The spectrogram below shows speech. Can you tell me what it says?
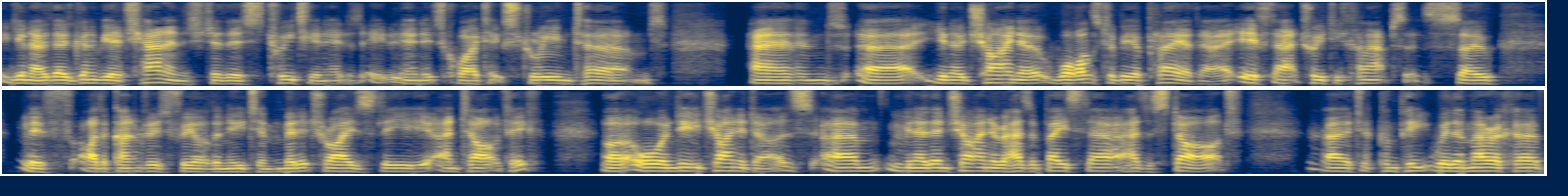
you know there's going to be a challenge to this treaty in, it, in its quite extreme terms and uh, you know China wants to be a player there if that treaty collapses. So, if other countries feel the need to militarize the Antarctic, uh, or indeed China does, um, you know, then China has a base there, has a start. Uh, to compete with America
